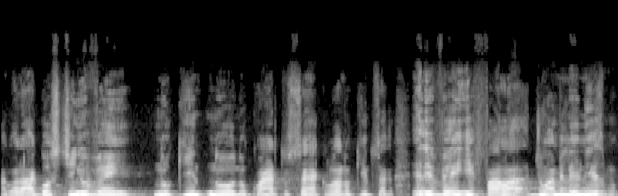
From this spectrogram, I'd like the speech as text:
Agora, Agostinho vem no, quinto, no, no, quarto século, lá no quinto século, ele vem e fala de um amilenismo.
